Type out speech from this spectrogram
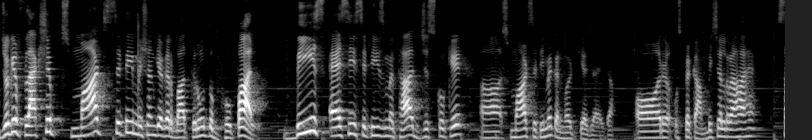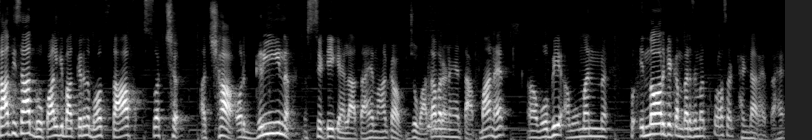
जो कि फ्लैगशिप स्मार्ट सिटी मिशन की अगर बात करूँ तो भोपाल 20 ऐसी सिटीज़ में था जिसको के स्मार्ट सिटी में कन्वर्ट किया जाएगा। और उस पर काम भी चल रहा है। साथ ही साथ भोपाल की बात करें तो बहुत साफ़, स्वच्छ अच्छा और ग्रीन सिटी कहलाता है। वहाँ का जो वातावरण है, तापमान है वो भी अमूमन तो इंदौर के कंपैरिजन में थोड़ा सा ठंडा रहता है।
